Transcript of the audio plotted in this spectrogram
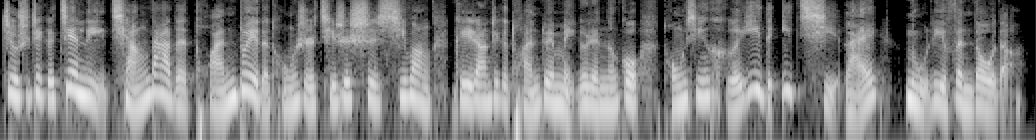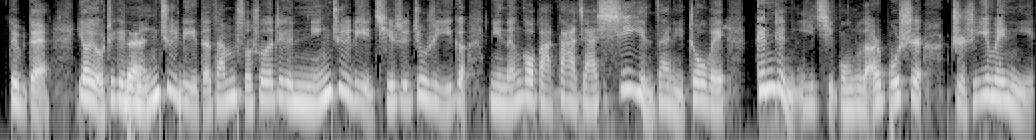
就是这个建立强大的团队的同时，其实是希望可以让这个团队每个人能够同心合意的一起来努力奋斗的。对不对？要有这个凝聚力的，咱们所说的这个凝聚力，其实就是一个你能够把大家吸引在你周围，跟着你一起工作的，而不是只是因为你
